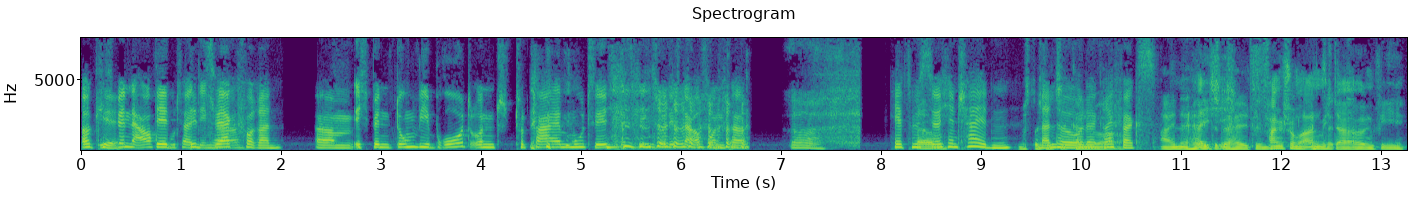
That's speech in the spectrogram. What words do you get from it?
Ich Okay, bin auch den, guter den Dinge. Zwerg voran. Ähm, ich bin dumm wie Brot und total mutig, deswegen würde ich da auch runter. Ah, Jetzt müsst ihr Ähm, euch entscheiden. kann oder Greifax. Eine Held ich oder ich Heldin. fange schon mal an, mich da irgendwie.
